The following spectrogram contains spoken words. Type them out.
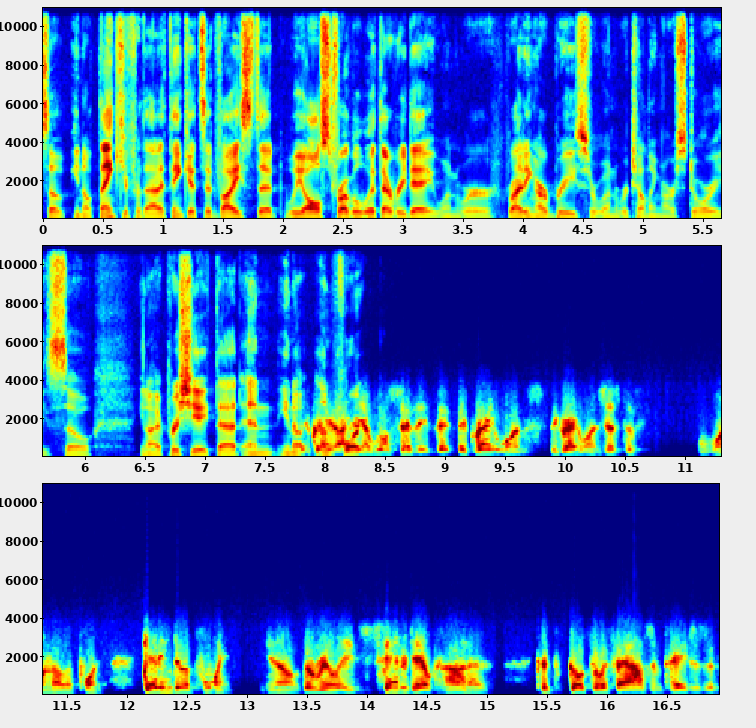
so you know, thank you for that. I think it's advice that we all struggle with every day when we're writing our briefs or when we're telling our stories. So, you know, I appreciate that, and you know, great, I, mean, I will say that the, great ones, the great ones, just a, one other point, getting to the point. You know, the really Sandra Day O'Connor could go through a thousand pages of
